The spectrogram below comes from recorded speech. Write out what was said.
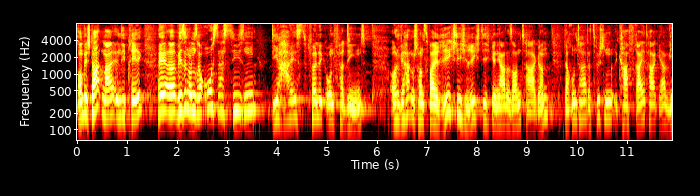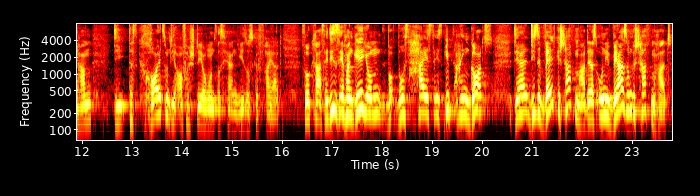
Und wir starten mal in die Predigt. Hey, äh, wir sind in unserer Osterseason, die heißt völlig unverdient. Und wir hatten schon zwei richtig, richtig geniale Sonntage. Darunter, dazwischen Karfreitag, ja, wir haben die, das Kreuz und die Auferstehung unseres Herrn Jesus gefeiert. So krass. Dieses Evangelium, wo, wo, es heißt, es gibt einen Gott, der diese Welt geschaffen hat, der das Universum geschaffen hat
